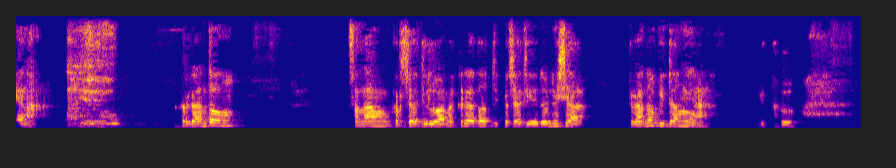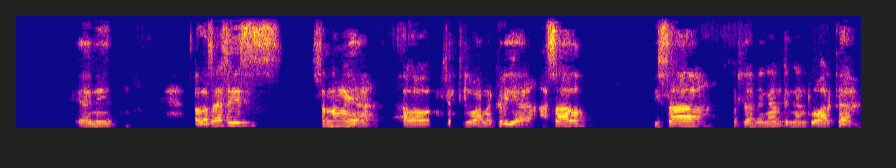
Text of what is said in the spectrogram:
enak. Tergantung senang kerja di luar negeri atau kerja di Indonesia, tergantung bidangnya. Gitu. Ya ini kalau saya sih senang ya kalau kerja di luar negeri ya, asal bisa berdampingan dengan keluarga.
